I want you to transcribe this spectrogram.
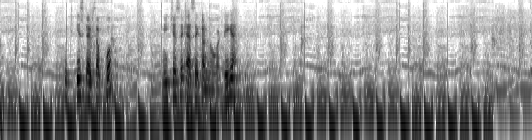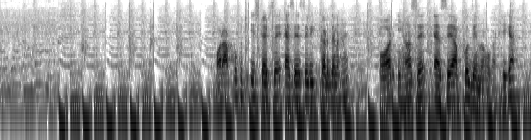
कुछ इस टाइप से आपको नीचे से ऐसे करना होगा, ठीक है? और आपको कुछ इस टाइप से ऐसे ऐसे भी कर देना है और यहाँ से ऐसे आपको देना होगा, ठीक है?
